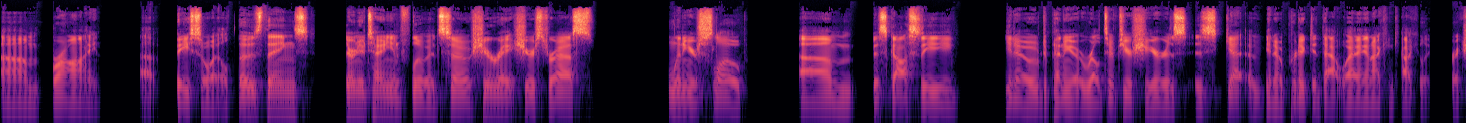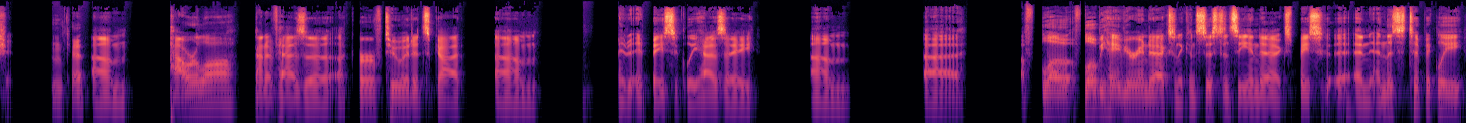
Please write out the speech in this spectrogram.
um, brine, uh, base oil, those things, they're Newtonian fluids. So, shear rate, shear stress, linear slope, um, viscosity, you know, depending on relative to your shear, is is get you know predicted that way, and I can calculate friction. okay. Um, power law kind of has a, a curve to it. It's got um, it, it basically has a um, uh, a flow flow behavior index and a consistency index. Basic, and and this typically,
